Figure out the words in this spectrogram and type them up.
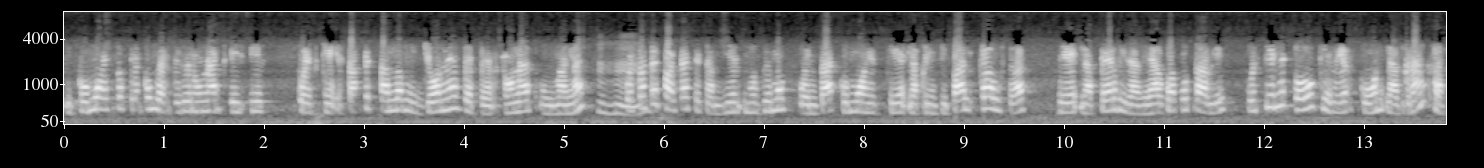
y cómo esto se ha convertido en una crisis pues que está afectando a millones de personas humanas, pues hace falta que también nos demos cuenta cómo es que la principal causa de la pérdida de agua potable pues tiene todo que ver con las granjas.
